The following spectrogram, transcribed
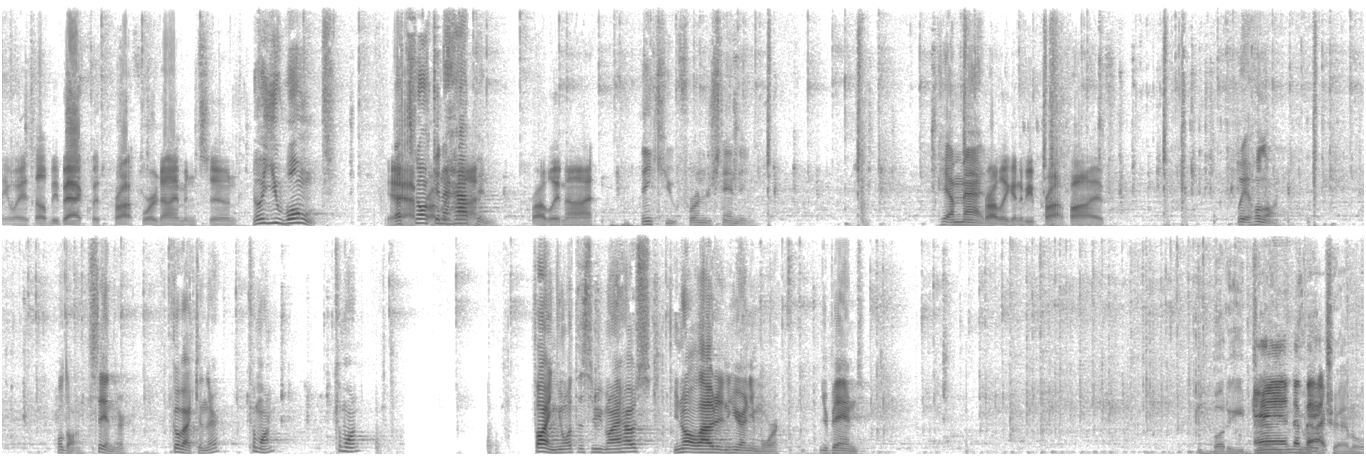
Anyways, I'll be back with Prot 4 Diamond soon. No, you won't. Yeah, That's not gonna probably happen. Probably not. Thank you for understanding. Okay, I'm mad. Probably gonna be prot 5. Wait, hold on. Hold on. Stay in there. Go back in there. Come on. Come on. Fine, you want this to be my house? You're not allowed in here anymore. You're banned. Buddy And I'm your back. channel.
